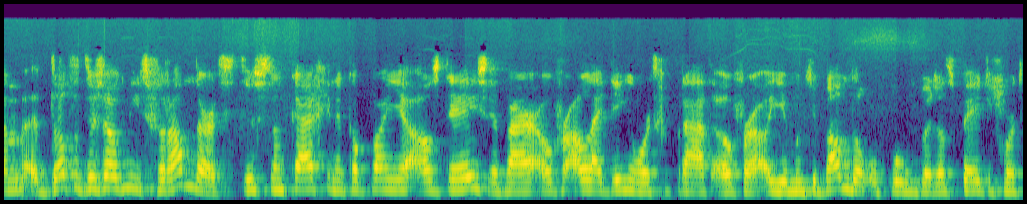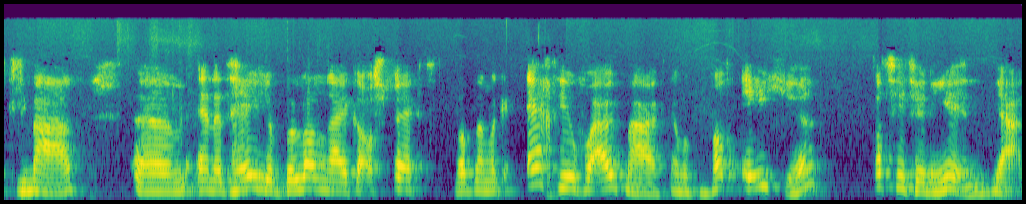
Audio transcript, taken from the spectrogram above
um, dat het dus ook niet verandert. Dus dan krijg je een campagne als deze, waar over allerlei dingen wordt gepraat. Over oh, je moet je banden oppompen, dat is beter voor het klimaat. Um, en het hele belangrijke aspect, wat namelijk echt heel veel uitmaakt, namelijk wat eet je, dat zit er niet in. Ja,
